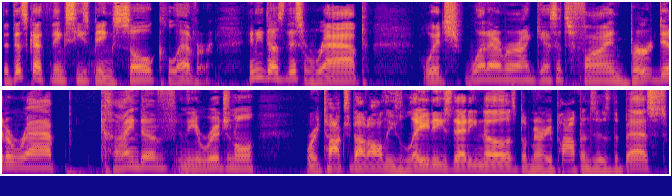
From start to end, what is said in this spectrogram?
that this guy thinks he's being so clever. And he does this rap which whatever, I guess it's fine. Bert did a rap kind of in the original where he talks about all these ladies that he knows, but Mary Poppins is the best.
